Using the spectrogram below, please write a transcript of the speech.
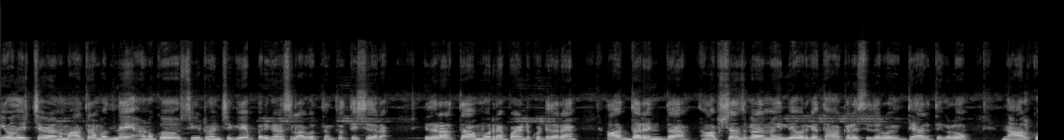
ಈ ಒಂದು ಇಚ್ಛೆಗಳನ್ನು ಮಾತ್ರ ಮೊದಲನೇ ಅಣುಕು ಸೀಟು ಹಂಚಿಕೆ ಪರಿಗಣಿಸಲಾಗುತ್ತೆ ಅಂತ ತಿಳಿಸಿದ್ದಾರೆ. ಇದರರ್ಥ ಮೂರನೇ ಪಾಯಿಂಟ್ ಕೊಟ್ಟಿದ್ದಾರೆ. ಆದ್ದರಿಂದ ಆಪ್ಷನ್ಸ್ಗಳನ್ನು ಇಲ್ಲಿಯವರೆಗೆ ದಾಖಲಿಸಿದಿರುವ ವಿದ್ಯಾರ್ಥಿಗಳು ನಾಲ್ಕು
